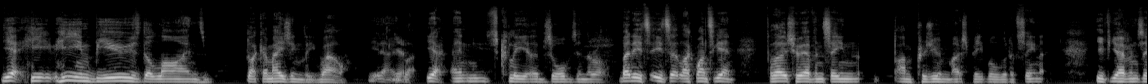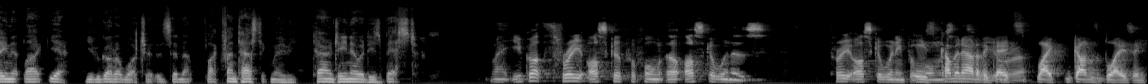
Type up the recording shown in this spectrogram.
yeah, he he imbues the lines like amazingly well. You know, Yeah. like, yeah, and he's clearly absorbs in the role. But it's it's like once again for those who haven't seen, I'm presuming most people would have seen it. If you haven't seen it, like yeah, you've got to watch it. It's a like fantastic movie. Tarantino at his best. Mate, you've got three Oscar perform uh, Oscar winners, three Oscar winning performances. He's coming out of the for your, gates like guns blazing.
